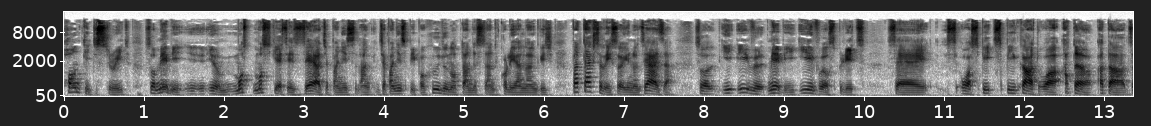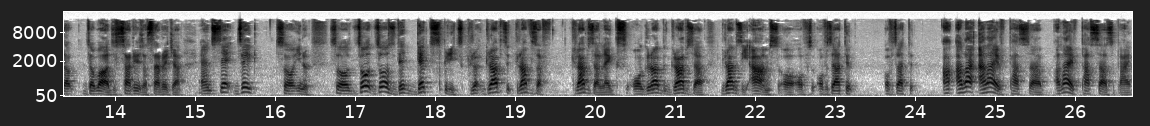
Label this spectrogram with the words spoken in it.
haunted street, so maybe you know most most cases there are Japanese Japanese people who do not understand Korean language. But actually, so you know there is a so evil maybe evil spirits say or speak speak out or utter utter the, the word saruja saruja and they, they so you know so those, those dead, dead spirits grab grabs grabs the grabs the legs or grab grabs the grabs the arms of, of that of that alive, alive passer alive passers by.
